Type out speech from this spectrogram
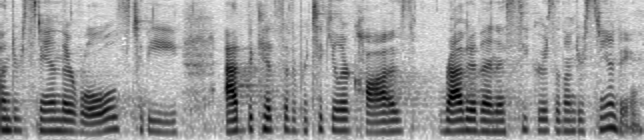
understand their roles to be advocates of a particular cause rather than as seekers of understanding.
